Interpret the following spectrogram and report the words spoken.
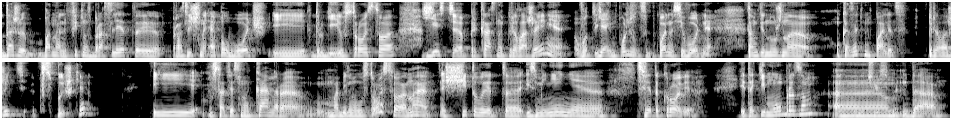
даже банально фитнес-браслеты, различные Apple Watch и другие устройства. Есть э, прекрасное приложение, вот я им пользовался буквально сегодня, там, где нужно указательный палец приложить к вспышке, и, соответственно, камера мобильного устройства, она считывает э, изменение цвета крови. И таким образом, э, да,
